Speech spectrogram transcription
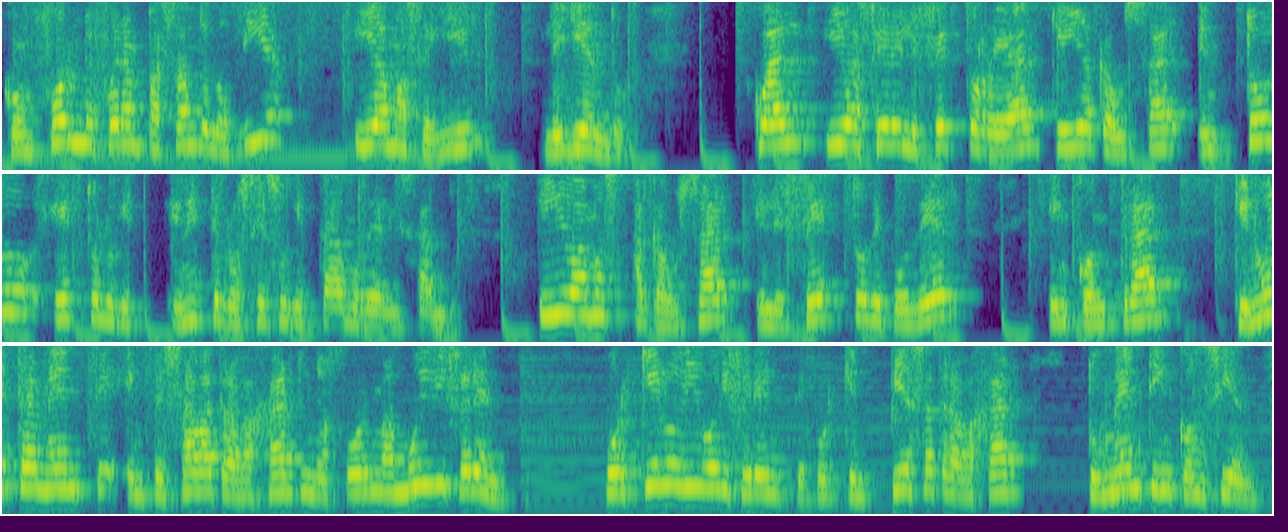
conforme fueran pasando los días, íbamos a seguir leyendo cuál iba a ser el efecto real que iba a causar en todo esto, lo que, en este proceso que estábamos realizando. Íbamos a causar el efecto de poder encontrar que nuestra mente empezaba a trabajar de una forma muy diferente. ¿Por qué lo digo diferente? Porque empieza a trabajar tu mente inconsciente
